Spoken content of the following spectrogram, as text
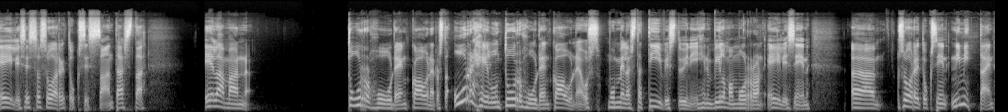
eilisissä suorituksissaan tästä elämän turhuuden kauneudesta. Urheilun turhuuden kauneus mun mielestä tiivistyi niihin Vilma Murron eilisiin ö, suorituksiin. Nimittäin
